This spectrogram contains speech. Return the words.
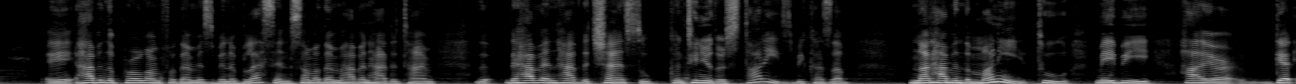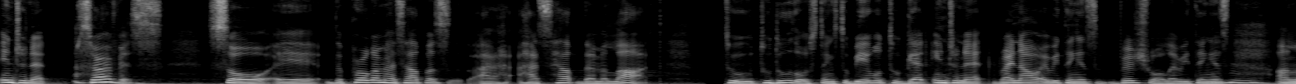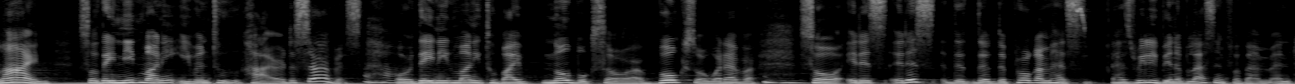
eh, having the program for them has been a blessing. Some of them haven't had the time, the, they haven't had the chance to continue their studies because of not having the money to maybe hire, get internet service. So uh, the program has helped us, uh, has helped them a lot to to do those things to be able to get internet. Right now everything is virtual. Everything is mm-hmm. online. So they need money even to hire the service. Uh-huh. Or they need money to buy notebooks or books or whatever. Mm-hmm. So it is it is the, the the program has has really been a blessing for them. And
